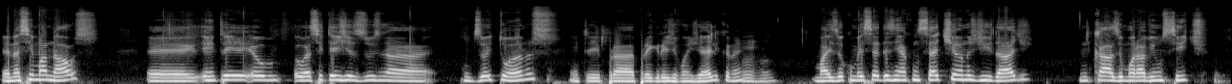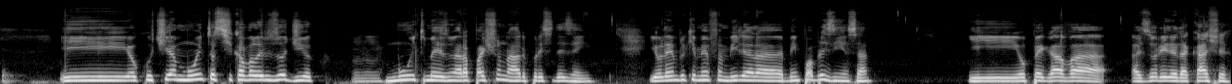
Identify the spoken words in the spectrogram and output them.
Eu nasci em Manaus. É, entrei, eu, eu aceitei Jesus na, com 18 anos, entrei para a igreja evangélica, né? Uhum. Mas eu comecei a desenhar com 7 anos de idade. Em casa, eu morava em um sítio. E eu curtia muito assistir Cavaleiros do Zodíaco. Uhum. Muito mesmo, eu era apaixonado por esse desenho. E eu lembro que minha família era bem pobrezinha, sabe? E eu pegava as orelhas da caixa,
